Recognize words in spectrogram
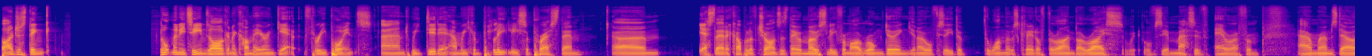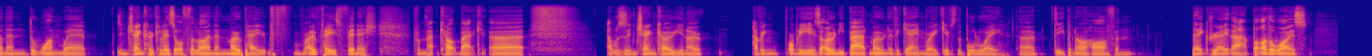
But I just think not many teams are going to come here and get three points, and we did it, and we completely suppressed them. Um, yes, they had a couple of chances. They were mostly from our wrongdoing. You know, obviously the the one that was cleared off the line by Rice, obviously a massive error from Aaron Ramsdale, and then the one where Zinchenko clears it off the line, and Maupay Maupay's finish from that cutback. Uh, that was Zinchenko, you know, having probably his only bad moment of the game where he gives the ball away uh, deep in our half, and they create that. But otherwise,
